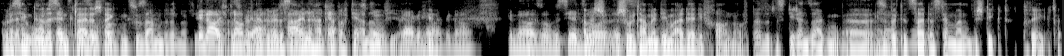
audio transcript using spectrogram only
Aber das hängt alles in Kleiderschränken zusammen drin. Auf jeden genau, Fall. ich glaube, also, wer, ja, wer das Hardy, eine hat, hat auch die anderen vier. Ja, genau, genau, genau, ja. so ein bisschen Aber so. Schuld haben in dem Alter die Frauen oft, also dass die dann sagen, äh, es wird jetzt Zeit, dass der Mann bestickt trägt.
